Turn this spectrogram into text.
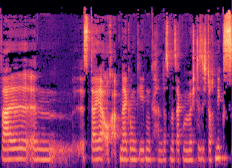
weil ähm, es da ja auch Abneigung geben kann, dass man sagt, man möchte sich doch nichts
